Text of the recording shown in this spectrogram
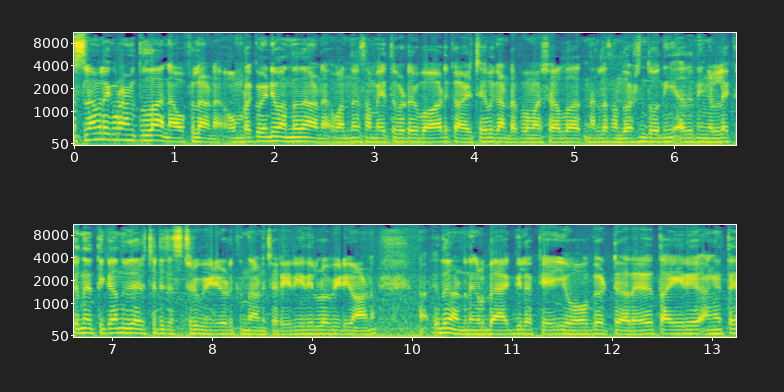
അസ്സാം വലൈക്കും വറഹമത്തുള്ള. നൗഫലാണ്. ഉമ്രക്ക് വേണ്ടി വന്നതാണ്. വന്ന സമയത്ത് ഇവിടെ ഒരുപാട് കാഴ്ചകൾ കണ്ടപ്പോൾ മഷാല്ല നല്ല സന്തോഷം തോന്നി. അത് നിങ്ങളിലേക്ക് ഒന്ന് എത്തിക്കാന്ന് വിചാരിച്ചിട്ട് ജസ്റ്റ് ഒരു വീഡിയോ എടുക്കുന്നതാണ്. ചെറിയ രീതിയിലുള്ള വീഡിയോ ആണ്. ഇത് കണ്ട് നിങ്ങൾ ബാഗിലൊക്കെ ഈ യോഗട്ട് അതായത് തൈര് അങ്ങനത്തെ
